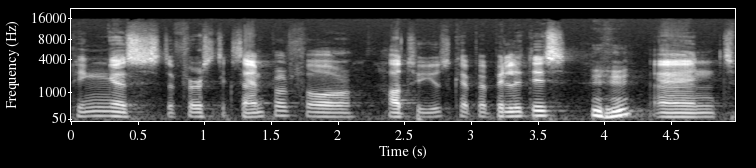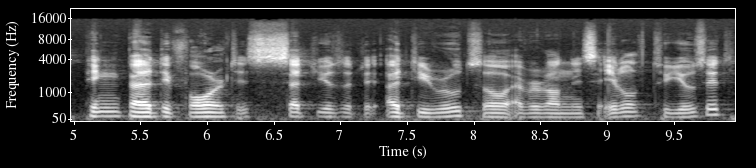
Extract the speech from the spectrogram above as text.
Ping as the first example for how to use capabilities. Mm -hmm. And Ping by default is set user ID root, so everyone is able to use it.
